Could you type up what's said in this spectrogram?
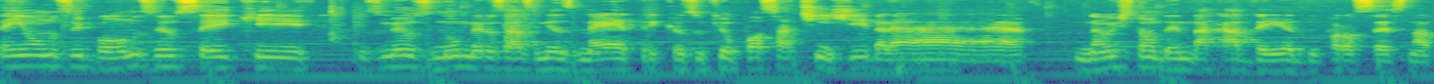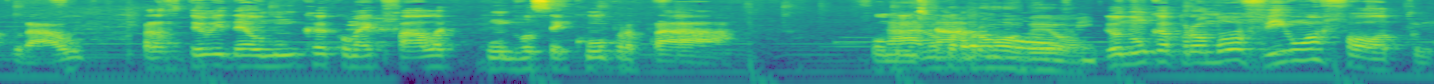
Tem ônus e bônus. Eu sei que os meus números, as minhas métricas, o que eu posso atingir, não estão dentro da cadeia do processo natural. Pra ter uma ideia, eu nunca, como é que fala, quando você compra pra fomentar. Ah, nunca promoveu. Eu nunca promovi uma foto.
